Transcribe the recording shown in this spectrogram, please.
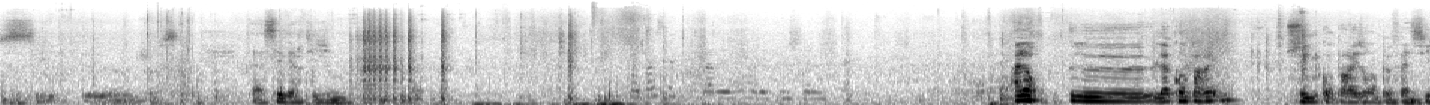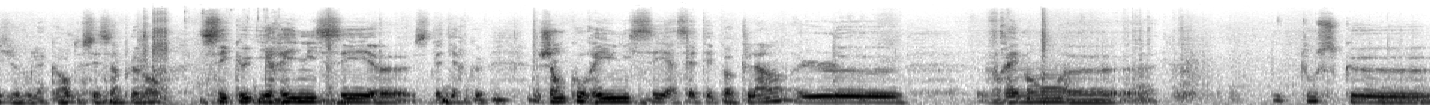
c'est assez vertigineux. Alors, euh, la c'est une comparaison un peu facile, je vous l'accorde. C'est simplement, c'est qu'il réunissait, euh, c'est-à-dire que Janco réunissait à cette époque-là le vraiment tout ce que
